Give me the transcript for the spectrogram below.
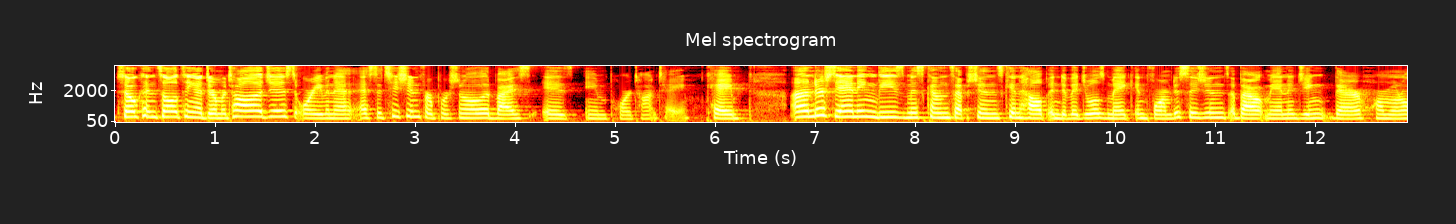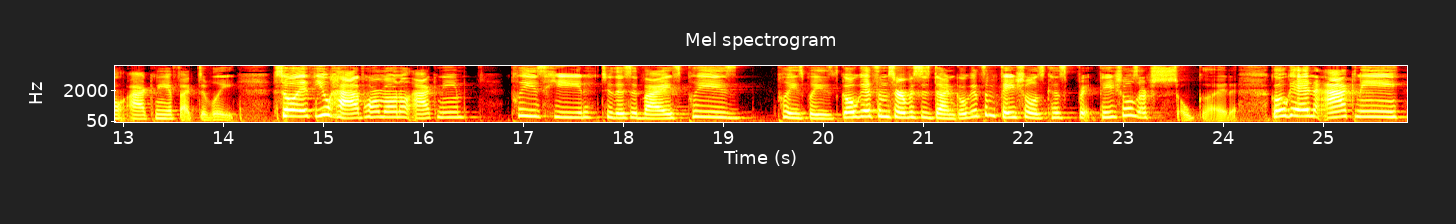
So, consulting a dermatologist or even an esthetician for personal advice is importante. Okay. Understanding these misconceptions can help individuals make informed decisions about managing their hormonal acne effectively. So, if you have hormonal acne, please heed to this advice. Please, please, please go get some services done. Go get some facials because facials are so good. Go get an acne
